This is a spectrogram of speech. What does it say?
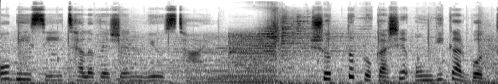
ওবিসি টেলিভিশন নিউজ টাইম সত্য প্রকাশে অঙ্গীকারবদ্ধ।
